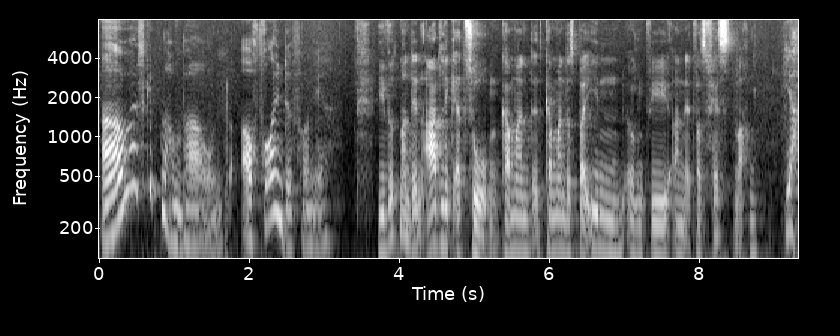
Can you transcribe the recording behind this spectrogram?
Aber es gibt noch ein paar und auch Freunde von mir. Wie wird man denn adlig erzogen? Kann man, kann man das bei Ihnen irgendwie an etwas festmachen? Ja,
